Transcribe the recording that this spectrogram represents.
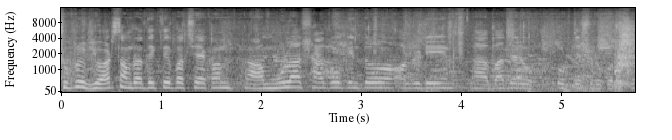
সুপ্রিয় ভিউয়ার্স আমরা দেখতে পাচ্ছি এখন মূলা শাকও কিন্তু অলরেডি বাজারে উঠতে শুরু করেছে।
